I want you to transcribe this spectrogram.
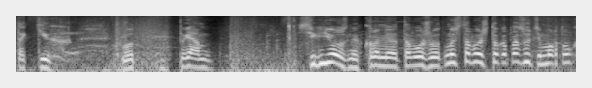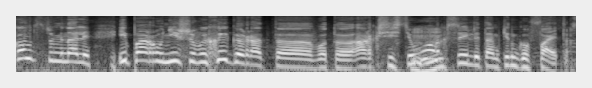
таких вот прям серьезных, кроме того же, вот мы с тобой же только по сути Mortal Kombat вспоминали, и пару нишевых игр от э, вот Arc System Works mm-hmm. или там King of Fighters.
